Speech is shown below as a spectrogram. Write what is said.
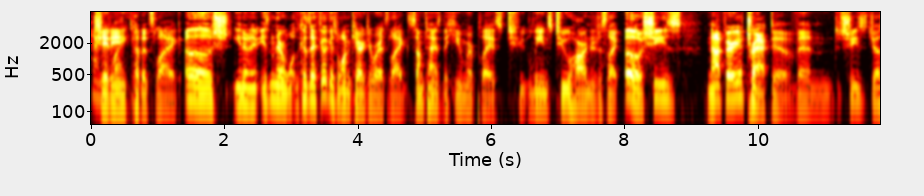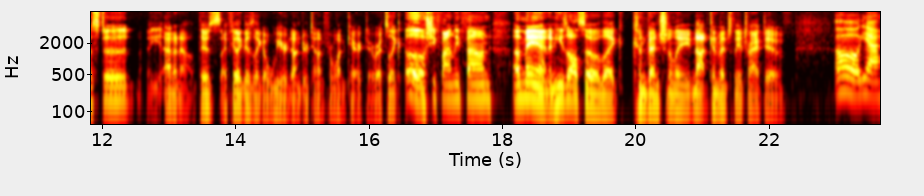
Kind shitty because it's like oh sh- you know isn't there because I feel like there's one character where it's like sometimes the humor plays too leans too hard into just like oh she's not very attractive and she's just a I don't know there's I feel like there's like a weird undertone for one character where it's like oh she finally found a man and he's also like conventionally not conventionally attractive Oh yeah,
